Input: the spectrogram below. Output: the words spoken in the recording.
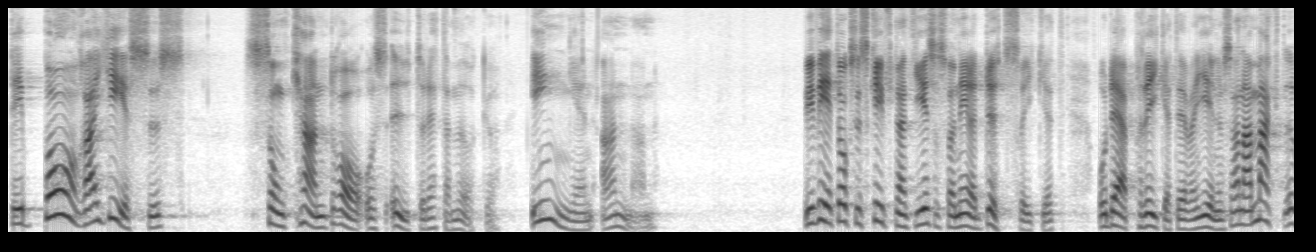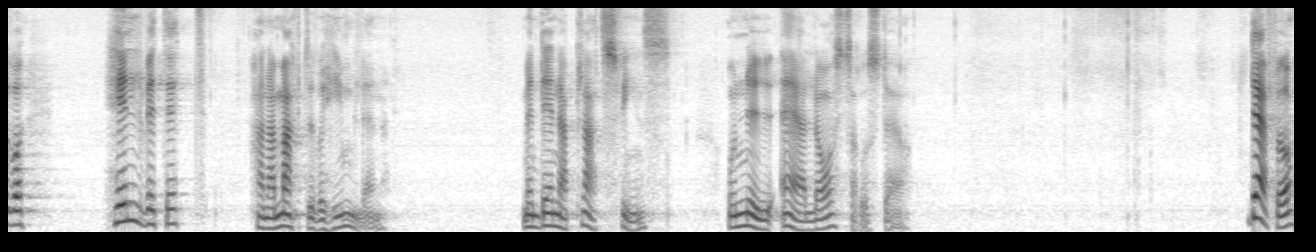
Det är bara Jesus som kan dra oss ut ur detta mörker, ingen annan. Vi vet också i skriften att Jesus var nere i dödsriket och där predikat evangelium. Så han har makt över helvetet, han har makt över himlen. Men denna plats finns och nu är Lazarus där. Därför,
